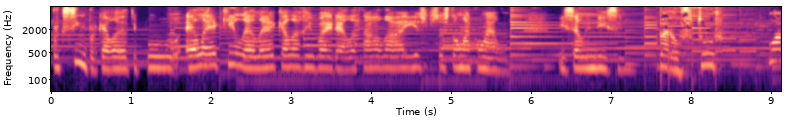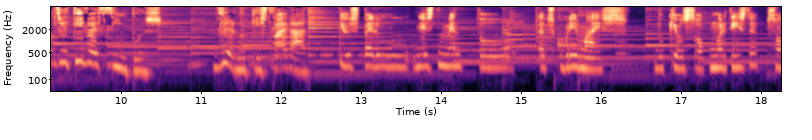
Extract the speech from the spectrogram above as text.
porque sim, porque ela tipo, ela é aquilo, ela é aquela ribeira, ela está lá e as pessoas estão lá com ela. Isso é lindíssimo. para o futuro, o objetivo é simples: ver no que isto vai dar. Eu espero, neste momento, estou a descobrir mais do que eu sou como artista, sou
